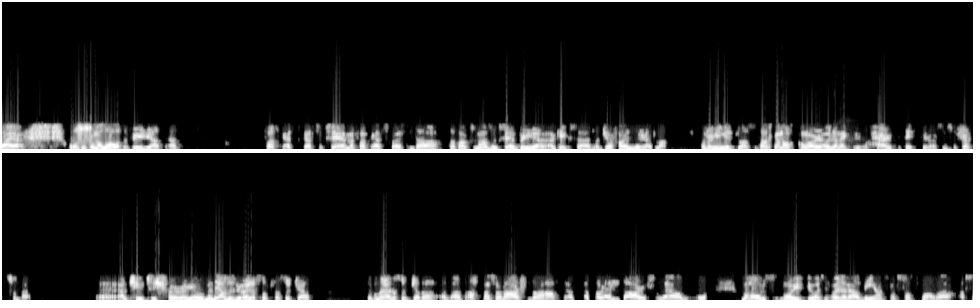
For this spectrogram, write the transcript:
Ja ja. Och så ska man låta för att att folk älskar succé, men folk älskar ju sånt där, folk som har succé börjar att kicksa eller Jeff Hyler eller och för gittla. Så Det ska nog komma över ölen och här kritiker och som så kött som där. Eh att shoots is för att gå, men det är aldrig ölen så att sucka att det kommer ändå så att att att man så där som har haft att att har ända är så väl och Mahomes var ju ju alltså ölen väl vi han som satt mal alltså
